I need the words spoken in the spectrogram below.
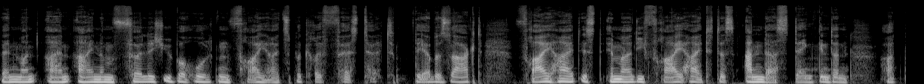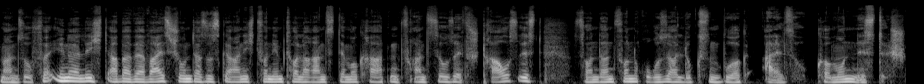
wenn man an einem völlig überholten Freiheitsbegriff festhält. Der besagt, Freiheit ist immer die Freiheit des Andersdenkenden, hat man so verinnerlicht, aber wer weiß schon, dass es gar nicht von dem Toleranzdemokraten Franz Josef Strauß ist, sondern von Rosa Luxemburg, also kommunistisch.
